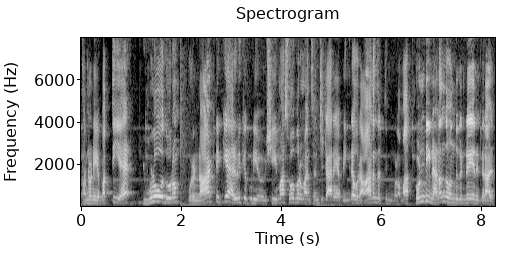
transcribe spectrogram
தன்னுடைய பக்தியை இவ்வளோ தூரம் ஒரு நாட்டுக்கே அறிவிக்கக்கூடிய விஷயமா சிவபெருமான் செஞ்சுட்டாரு அப்படிங்கிற ஒரு ஆனந்தத்தின் மூலமா கொண்டி நடந்து வந்துகிட்டே இருக்கிறாள்.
